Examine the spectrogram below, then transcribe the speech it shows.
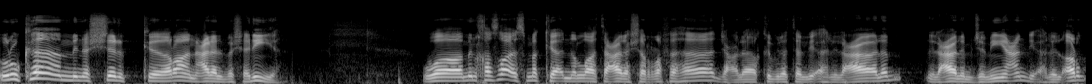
ركام من الشرك ران على البشرية. ومن خصائص مكة أن الله تعالى شرفها جعلها قبلة لأهل العالم للعالم جميعا لأهل الأرض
